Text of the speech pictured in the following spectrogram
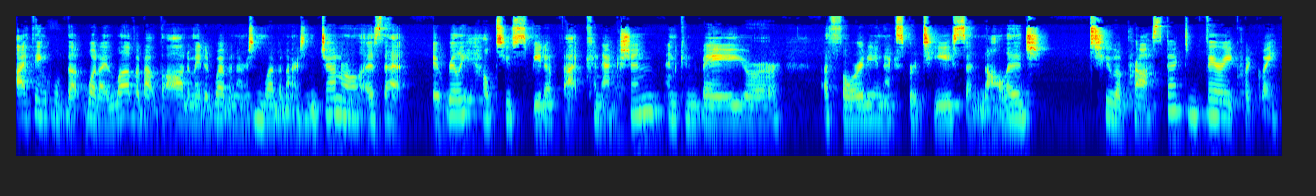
I think that what I love about the automated webinars and webinars in general is that it really helps you speed up that connection and convey your authority and expertise and knowledge to a prospect very quickly.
